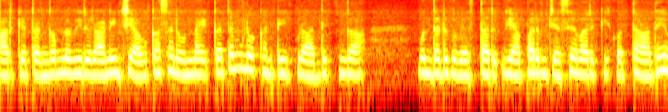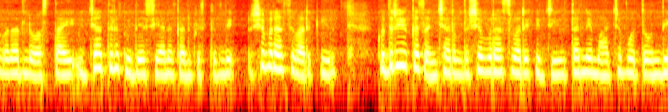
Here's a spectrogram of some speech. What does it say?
మార్కెట్ రంగంలో వీరు రాణించే అవకాశాలు ఉన్నాయి. గతంలో కంటే ఇప్పుడు ఆర్థికంగా ముందడుగు వేస్తారు. వ్యాపారం చేసేవారికి కొత్త ఆదాయ వనరులు వస్తాయి. విద్యార్థులకు విదేశీయానం కనిపిస్తుంది. వృషభరాశి వారికి కుదిరి యొక్క సంచారం. వృషభరాశి వారికి జీవితాన్ని మార్చబోతోంది.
